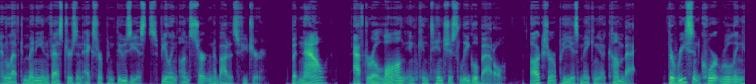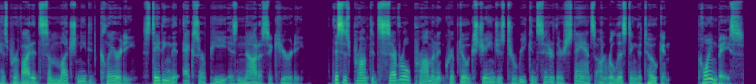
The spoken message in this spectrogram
and left many investors and XRP enthusiasts feeling uncertain about its future. But now, after a long and contentious legal battle, XRP is making a comeback. The recent court ruling has provided some much needed clarity, stating that XRP is not a security. This has prompted several prominent crypto exchanges to reconsider their stance on relisting the token. Coinbase,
